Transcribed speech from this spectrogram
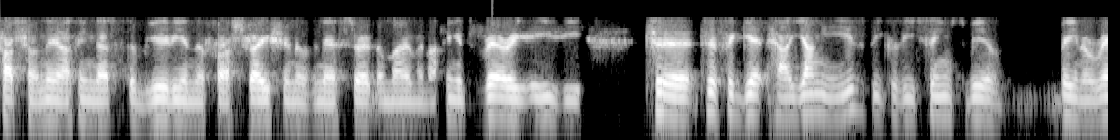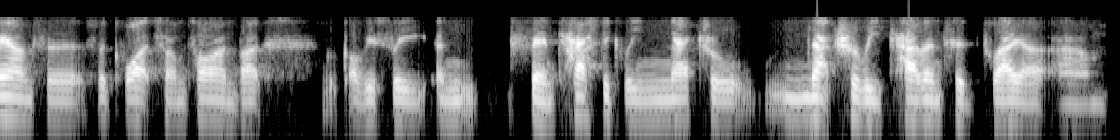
touched on there, I think that's the beauty and the frustration of Nesta at the moment. I think it's very easy to to forget how young he is because he seems to be have been around for for quite some time. But look, obviously, a fantastically natural, naturally talented player. Um,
